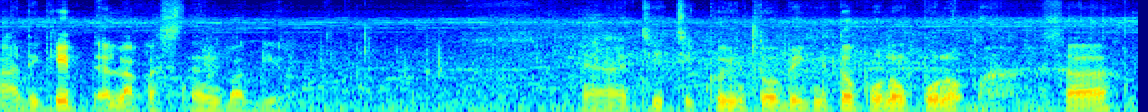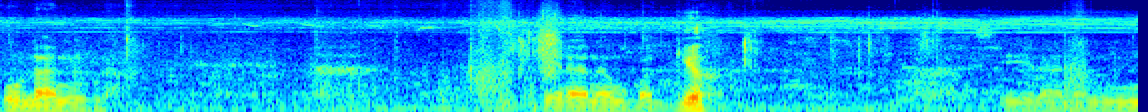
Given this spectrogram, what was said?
Nadikit, lakas ng bagyo. Yan, chichik ko yung tubig nito, punong-puno sa ulan sira ng bagyo. Sira ng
